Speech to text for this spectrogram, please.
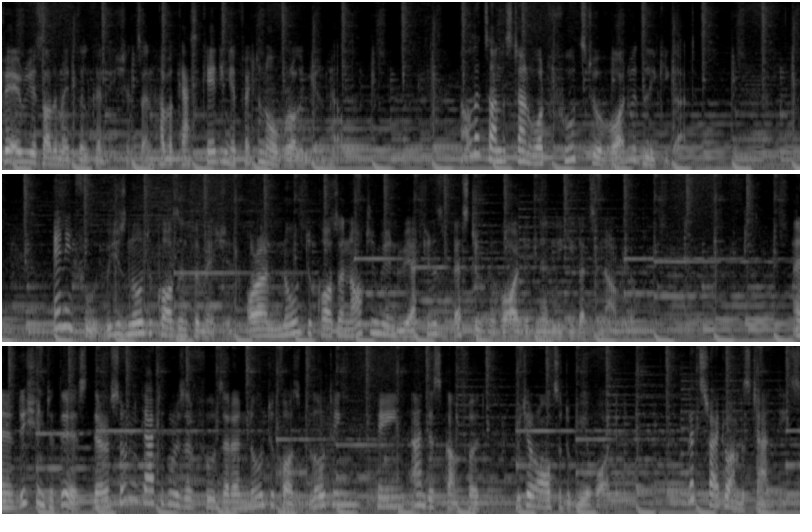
various other medical conditions and have a cascading effect on overall immune health. Now let's understand what foods to avoid with leaky gut. Any food which is known to cause inflammation or are known to cause an autoimmune reaction is best to be avoided in a leaky gut scenario. In addition to this, there are certain categories of foods that are known to cause bloating, pain, and discomfort, which are also to be avoided. Let's try to understand these.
